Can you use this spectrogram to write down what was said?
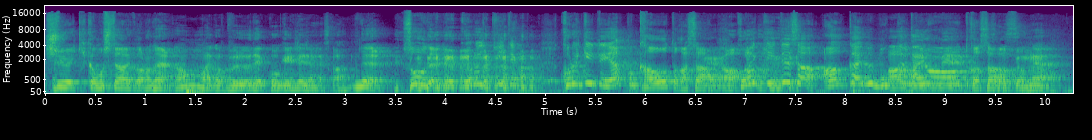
収益化もしてないからね。何枚かブルーレイ貢献してんじゃないですか？ねえそうだよね。これ聞いてこれ聞いてやっぱ買おうとかさえこれ聞いてさアーカイブもう一回見ようとかさそうですよね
